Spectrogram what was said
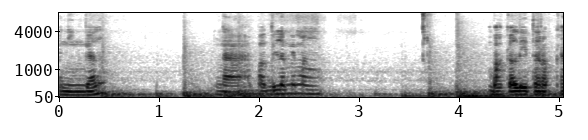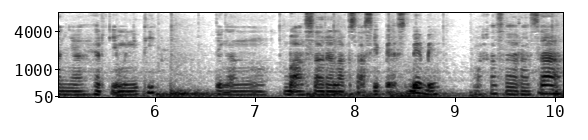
meninggal. Nah, apabila memang bakal diterapkannya herd immunity dengan bahasa relaksasi PSBB, maka saya rasa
